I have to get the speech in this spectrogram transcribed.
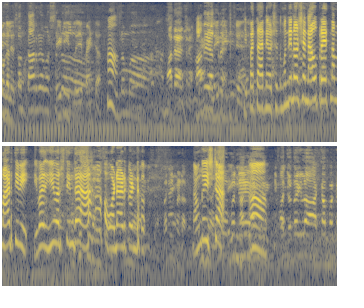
ಮಗಲೇ ಸಾಮ ಇಪ್ಪತ್ತಾರನೇ ವರ್ಷದ ರೈಟ್ ಇದೆ ಈ ಪ್ಯಾಂಟ್ ಹಾ ನಮ್ಮ ಪಾದಯಾತ್ರೆ ಇಪ್ಪತ್ತಾರನೇ ವರ್ಷದ ಮುಂದಿನ ವರ್ಷ ನಾವು ಪ್ರಯತ್ನ ಮಾಡ್ತೀವಿ ಇವ ಈ ವರ್ಷದಿಂದ ಓಡಾಡ್ಕೊಂಡು ನಮಗೂ ಇಷ್ಟ ಹಾ ನಿಮ್ಮ ಜೊತೆಗಿಲ್ಲ ಅಕ್ಕಪಕ್ಕ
